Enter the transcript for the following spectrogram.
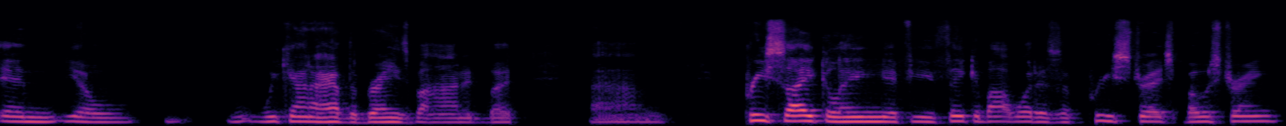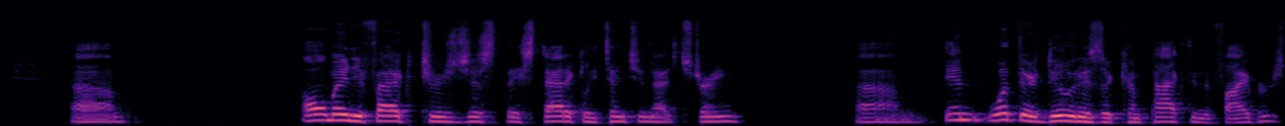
and, you know, we kind of have the brains behind it, but um, pre-cycling, if you think about what is a pre-stretched bowstring, um, all manufacturers just they statically tension that string. Um, and what they're doing is they're compacting the fibers,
